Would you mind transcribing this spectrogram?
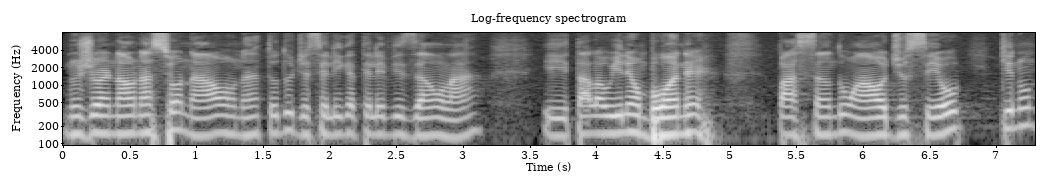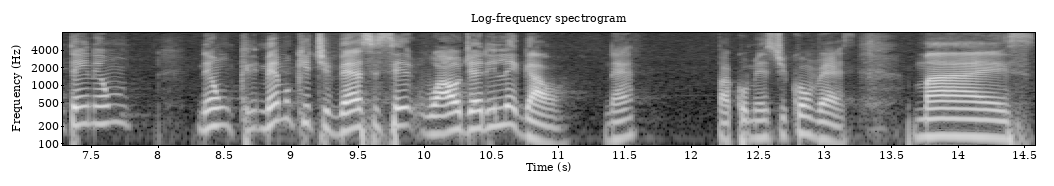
no Jornal Nacional, né? todo dia você liga a televisão lá e está lá o William Bonner passando um áudio seu que não tem nenhum, nenhum mesmo que tivesse, o áudio era ilegal, né? para começo de conversa. Mas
